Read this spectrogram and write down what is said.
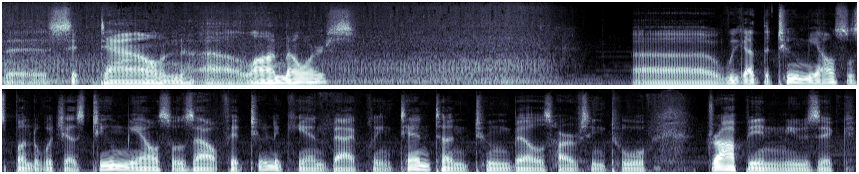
the sit down uh, lawnmowers. Uh, we got the Toon Meowscles bundle, which has Toon Meowscles outfit, tuna can backbling, 10 ton Toon Bells harvesting tool, drop in music,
